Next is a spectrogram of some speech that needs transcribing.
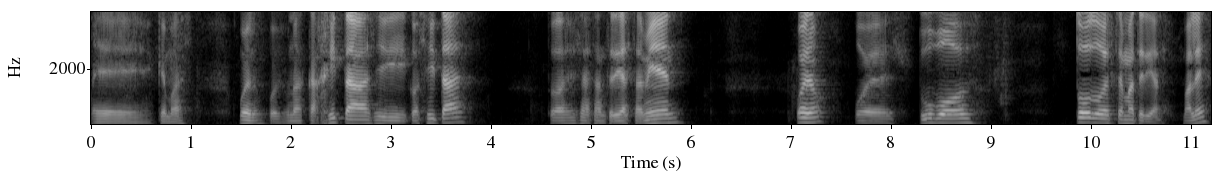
Eh, ¿Qué más? Bueno, pues unas cajitas y cositas, todas esas estanterías también. Bueno, pues tubos, todo este material, ¿vale?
